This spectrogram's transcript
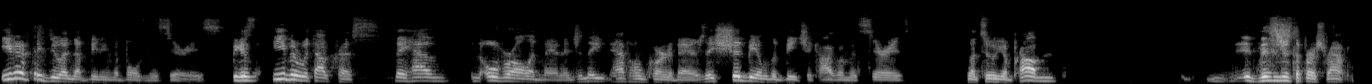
even if they do end up beating the Bulls in the series. Because even without Khris, they have an overall advantage and they have home court advantage. They should be able to beat Chicago in this series. Too big a problem. This is just the first round.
